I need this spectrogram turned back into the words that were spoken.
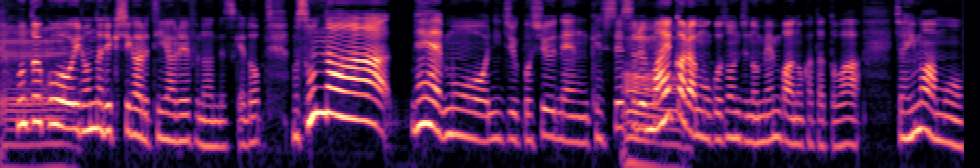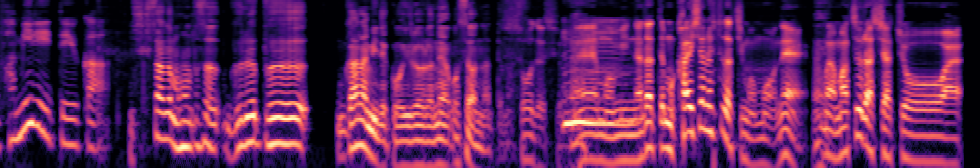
え本当にこういろんな歴史がある TRF なんですけどもうそんなねもう25周年結成する前からもうご存知のメンバーの方とはじゃあ今はもうファミリーっていうか。石木さんでも本当そうグループ絡みでこういろいろねお世話になってます。そうですよね、うんもうみんなだってもう会社の人たちももうね、ええ。まあ、松浦社長は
